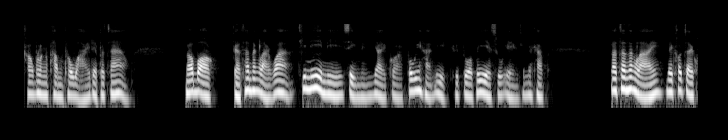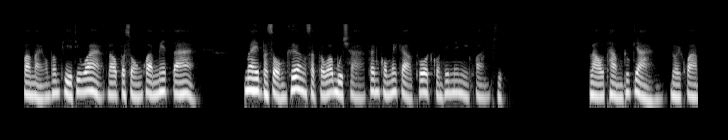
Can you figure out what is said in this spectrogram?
เขากำลังทำถวายแด่พระเจ้า เราบอกแก่ท่านทั้งหลายว่าที่นี่มีสิ่งหนึ่งใหญ่กว่าพระวิหารอีกคือตัวพระเยซูเองใช่ไหมครับถ้าท่านทั้งหลายได้เข้าใจความหมายของพระพีที่ว่าเราประสงค์ความเมตตาไม่ประสงค์เครื่องสัตวบูชา ท่านคงไม่กล่าวโทษคนที่ไม่มีความผิด เราทำทุกอย่างโดยความ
